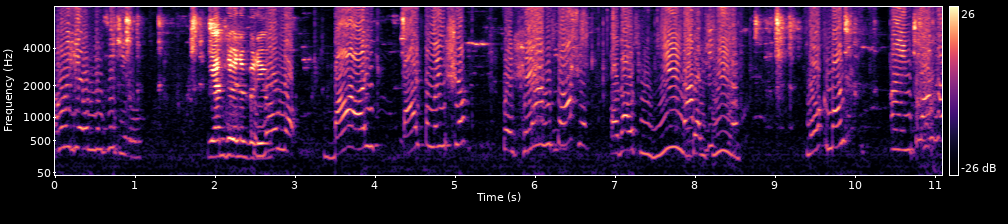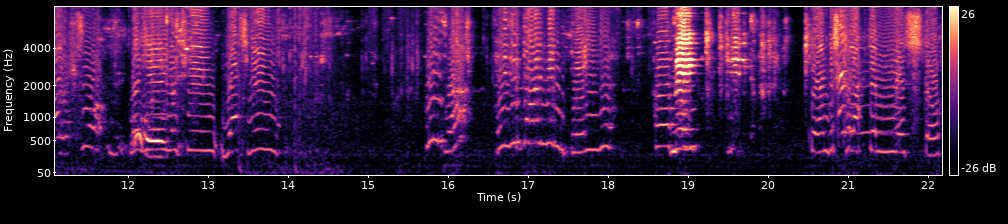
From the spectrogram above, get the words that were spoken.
Oh, you're on the video. Yeah, I'm doing a video. Come on up. Bye. Bye, Felicia. Wait, who was that? Oh, that was you. That was you. No, come on. I'm Not you, not you. Yes, you. Who's that? Who's the diamond Dave? Me. Okay, I'm just collecting this stuff.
